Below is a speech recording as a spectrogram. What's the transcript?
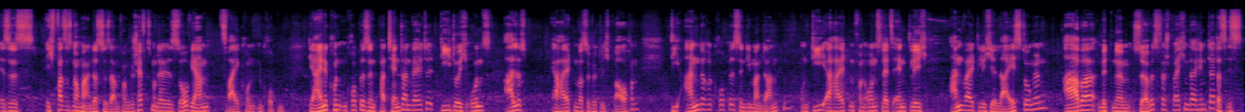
ist es, ich fasse es nochmal anders zusammen. Vom Geschäftsmodell ist es so, wir haben zwei Kundengruppen. Die eine Kundengruppe sind Patentanwälte, die durch uns alles erhalten, was sie wirklich brauchen. Die andere Gruppe sind die Mandanten und die erhalten von uns letztendlich anwaltliche Leistungen, aber mit einem Serviceversprechen dahinter. Das ist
